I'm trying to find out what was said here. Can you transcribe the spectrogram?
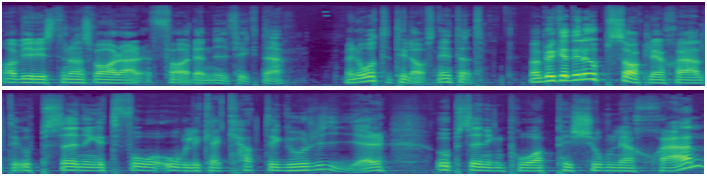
av Juristerna svarar för den nyfikne. Men åter till avsnittet. Man brukar dela upp sakliga skäl till uppsägning i två olika kategorier. Uppsägning på personliga skäl,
